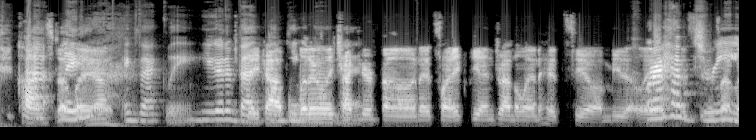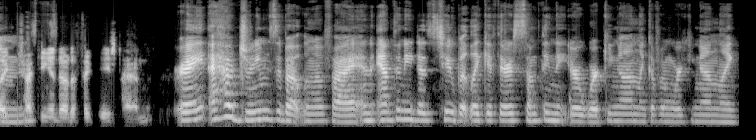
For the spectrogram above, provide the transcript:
constantly. yeah. Exactly. You go to bed. Wake up, literally check it. your phone. It's like the adrenaline hits you immediately. Or I have dreams. like checking a notification. Right? I have dreams about Lumify and Anthony does too, but like if there's something that you're working on, like if I'm working on like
